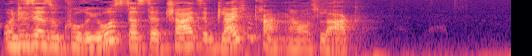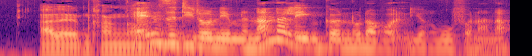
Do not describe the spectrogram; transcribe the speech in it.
Und ist ja so kurios, dass der Charles im gleichen Krankenhaus lag. Alle im Krankenhaus. Hätten sie die doch nebeneinander legen können oder wollten die ihre Ruhe voneinander?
